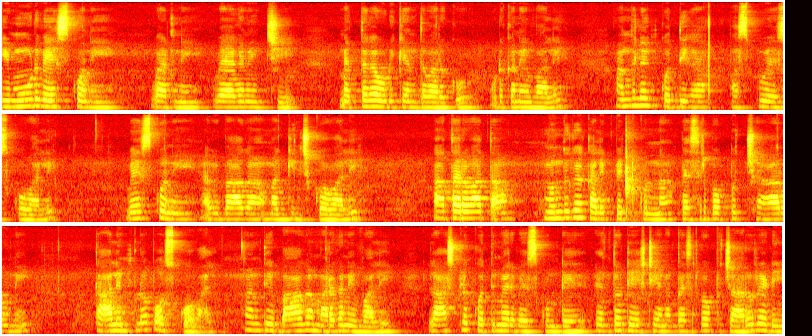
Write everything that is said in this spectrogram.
ఈ మూడు వేసుకొని వాటిని వేగనిచ్చి మెత్తగా ఉడికేంత వరకు ఉడకనివ్వాలి. అందులో కొద్దిగా పసుపు వేసుకోవాలి. వేసుకొని అవి బాగా మగ్గించుకోవాలి. ఆ తర్వాత ముందుగా కలిపి పెట్టుకున్న పెసరపప్పు చారుని తాలింపులో పోసుకోవాలి. అంతే బాగా మరగనివ్వాలి. లాస్ట్లో కొత్తిమీర వేసుకుంటే ఎంతో టేస్టీ అయిన పెసరపప్పు చారు రెడీ.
